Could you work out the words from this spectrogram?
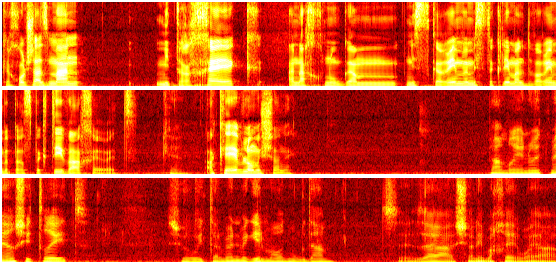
ככל שהזמן מתרחק, אנחנו גם נזכרים ומסתכלים על דברים בפרספקטיבה אחרת. כן. הכאב לא משנה. פעם ראיינו את מאיר שטרית, שהוא התאלמן מגיל מאוד מוקדם. זה, זה היה שנים אחרי, הוא היה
